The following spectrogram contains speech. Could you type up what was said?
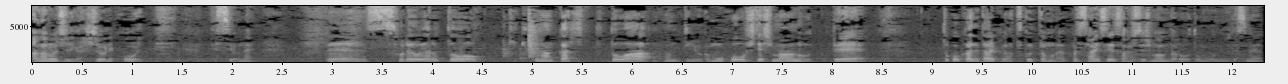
アナロジーが非常に多い ですよね。でそれをやると結局なんか人は何ていうか模倣してしまうのでどこかで誰かが作ったものはやっぱり再生産してしまうんだろうと思うんですね。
